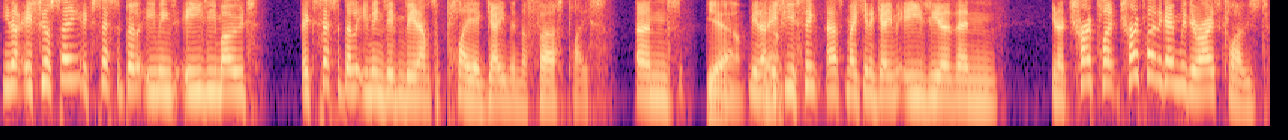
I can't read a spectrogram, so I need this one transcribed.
you know, if you're saying accessibility means easy mode, accessibility means even being able to play a game in the first place. And Yeah. you know, yeah. if you think that's making a game easier, then you know, try play try playing a game with your eyes closed.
